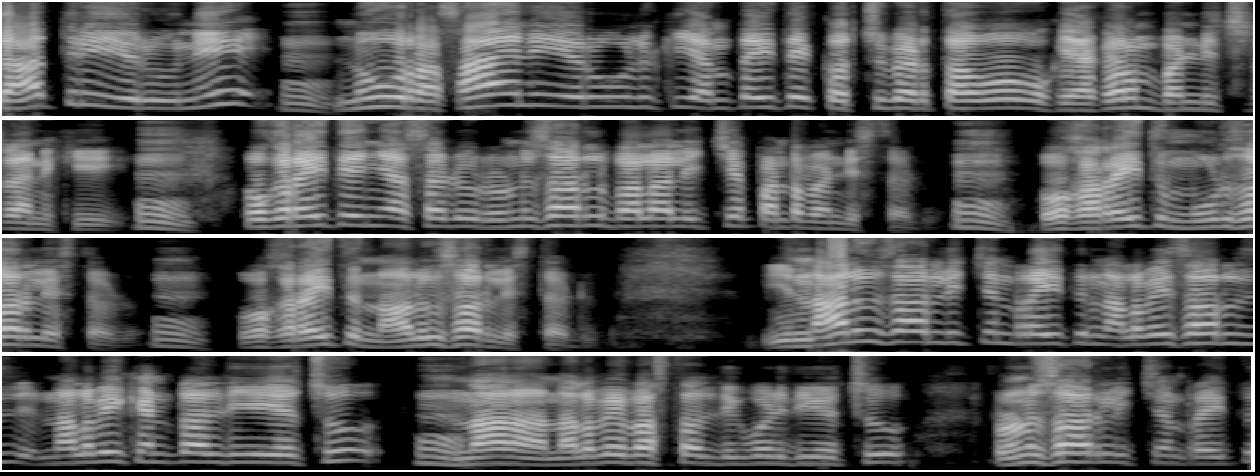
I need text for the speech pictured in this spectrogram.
దాత్రి ఎరువుని నువ్వు రసాయన ఎరువులకి ఎంతైతే ఖర్చు పెడతావో ఒక ఎకరం పండించడానికి ఒక రైతు ఏం చేస్తాడు రెండు సార్లు బలాలు ఇచ్చే పంట పండిస్తాడు ఒక రైతు మూడు సార్లు ఇస్తాడు. ఒక రైతు నాలుగు సార్లు ఇస్తాడు ఈ నాలుగు సార్లు ఇచ్చిన రైతు నలభై సార్లు నలభై క్వింటాలు తీయచ్చు నలభై బస్తాలు దిగుబడి తీయచ్చు రెండు సార్లు ఇచ్చిన రైతు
